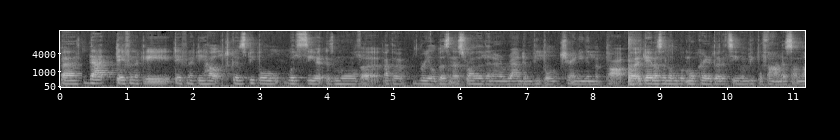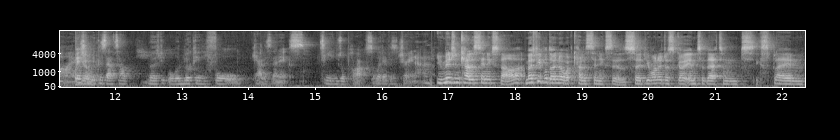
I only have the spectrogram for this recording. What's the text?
but that definitely definitely helped because people would see it as more of a like a real business rather than a random people training in the park. So it gave us a little bit more credibility when people found us online, especially Yeah. because that's how most people were looking for calisthenics teams or parks or whatever as a trainer. You mentioned calisthenics now. Most people don't know what calisthenics is. So do you want to just go into that and explain?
